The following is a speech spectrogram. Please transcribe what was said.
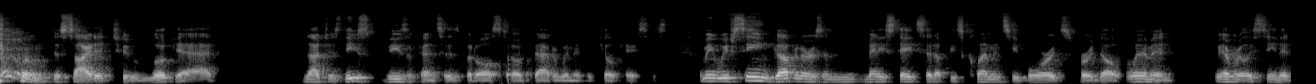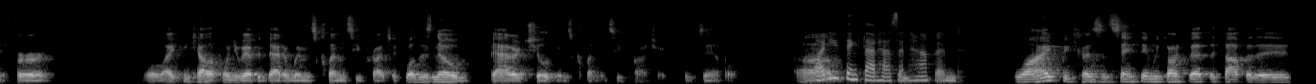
decided to look at not just these, these offenses, but also battered women who kill cases. I mean, we've seen governors in many states set up these clemency boards for adult women. We haven't really seen it for, well, like in California, we have the Battered Women's Clemency Project. Well, there's no Battered Children's Clemency Project, for example. Why do you um, think that hasn't happened? Why? Because the same thing we talked about at the top of the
